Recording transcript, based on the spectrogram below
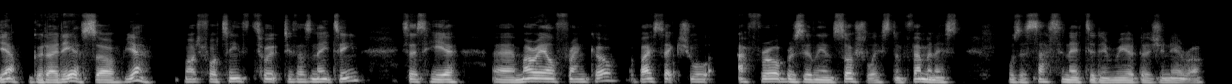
Yeah, good idea. So, yeah, March 14th, 2018, it says here uh, Marielle Franco, a bisexual Afro Brazilian socialist and feminist, was assassinated in Rio de Janeiro.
